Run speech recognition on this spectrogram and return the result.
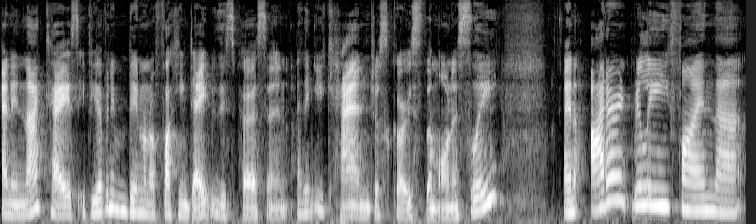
And in that case, if you haven't even been on a fucking date with this person, I think you can just ghost them honestly. And I don't really find that.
